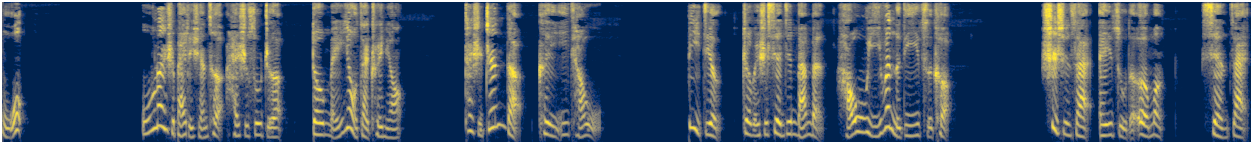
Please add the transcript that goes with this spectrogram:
五。”无论是百里玄策还是苏哲，都没有在吹牛，他是真的。可以一挑五，毕竟这位是现今版本毫无疑问的第一刺客。世训赛 A 组的噩梦，现在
